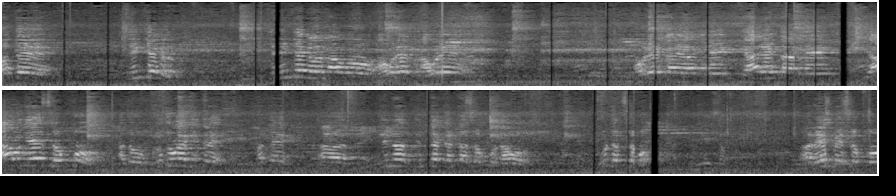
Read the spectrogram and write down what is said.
ಮತ್ತೆ ಜಿಂಕೆಗಳು. ಜಿಂಕೆಗಳು ನಾವು ಅವರೇ ಅವರೇ ಅವರೆಕಾಯಿ ಆಗಲಿ, ಕ್ಯಾರೆಟ್ ಆಗಲಿ, ಯಾವುದೇ ಸೊಪ್ಪು, ಅದು ಮೃದುವಾಗಿದ್ರೆ ಮತ್ತೆ ತಿನ್ನೋ ತಿಂತಕ್ಕಂಥ ಸೊಪ್ಪು ನಾವು, ಊಟದ ಸೊಪ್ಪು ರೇಷ್ಮೆ ಸೊಪ್ಪು,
